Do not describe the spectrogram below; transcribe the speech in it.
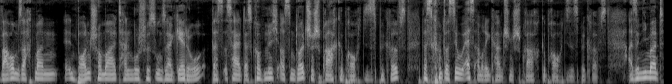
warum sagt man in Bonn schon mal Tannbusch ist unser Ghetto? Das ist halt, das kommt nicht aus dem deutschen Sprachgebrauch dieses Begriffs, das kommt aus dem US-amerikanischen Sprachgebrauch dieses Begriffs. Also niemand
